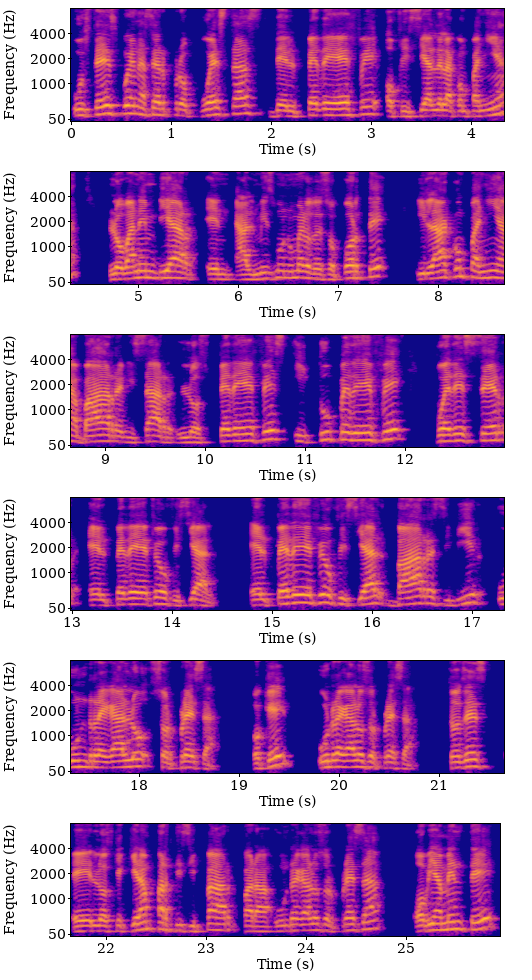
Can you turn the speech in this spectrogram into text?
Ustedes pueden hacer propuestas del PDF oficial de la compañía, lo van a enviar en, al mismo número de soporte y la compañía va a revisar los PDFs y tu PDF puede ser el PDF oficial. El PDF oficial va a recibir un regalo sorpresa, ¿ok? Un regalo sorpresa. Entonces, eh, los que quieran participar para un regalo sorpresa, obviamente,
